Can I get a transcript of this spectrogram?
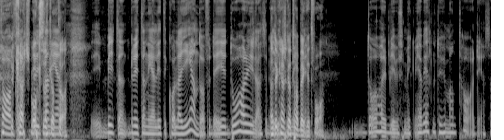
ta för att bryta ner, ta. byta, bryta ner lite kollagen då. För det är ju, då har det ju alltså Ja, du kanske ska ta bägge två. Då har det blivit för mycket. Men jag vet inte hur man tar det. Så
